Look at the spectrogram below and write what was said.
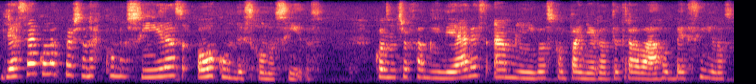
ya sea con las personas conocidas o con desconocidos, con nuestros familiares, amigos, compañeros de trabajo, vecinos,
